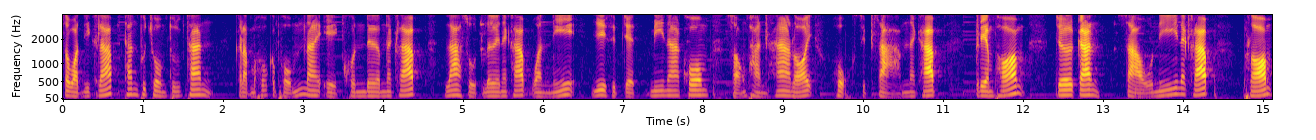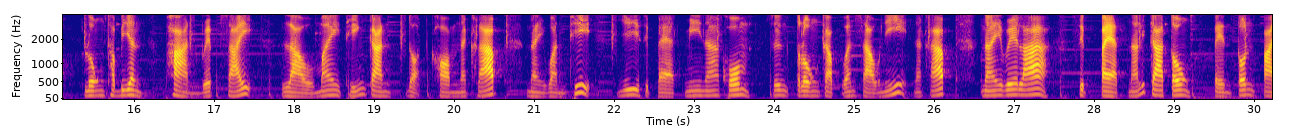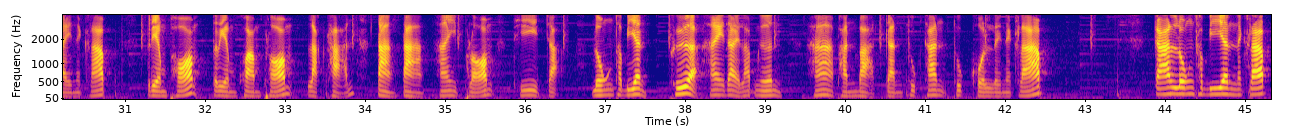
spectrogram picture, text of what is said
สวัสดีครับ ท่านผู้ชมทุกท่าน กลับมาพบกับผมนายเอกคนเดิมนะครับ ล่าสุดเลยนะครับ วันนี้ 27 มีนาคม 2563 นะครับ เตรียมพร้อมเจอกันเสาร์นี้นะครับ พร้อมลงทะเบียนผ่านเว็บไซต์เราไม่ทิ้งกัน .com นะครับ ในวันที่ 28 มีนาคม ซึ่งตรงกับวันเสาร์นี้นะครับ ในเวลา 18 นาฬิกาตรงเป็นต้นไปนะครับ เตรียมพร้อมเตรียมความพร้อมหลักฐานต่างๆ ให้พร้อมที่จะลงทะเบียนเพื่อให้ได้รับเงิน 5,000 บาทกันทุกท่านทุกคนเลยนะครับ การลงทะเบียนนะครับ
